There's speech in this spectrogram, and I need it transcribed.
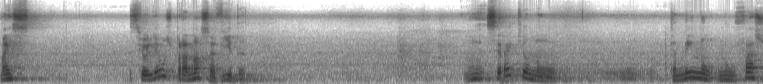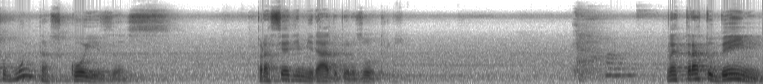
Mas, se olhamos para a nossa vida, é? será que eu não, também não, não faço muitas coisas para ser admirado pelos outros. Não é trato bem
